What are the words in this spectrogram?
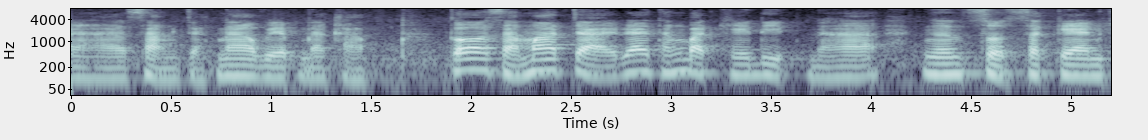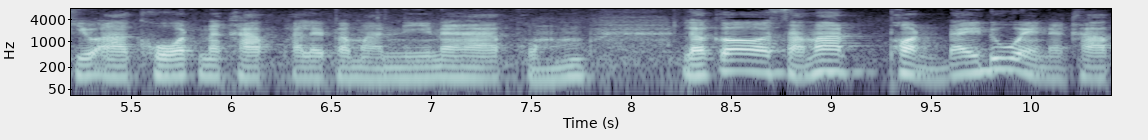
นะฮะสั่งจากหน้าเว็บนะครับ ก็สามารถจ่ายได้ทั้งบัตรเครดิตนะฮะเงินสดสแกน QR code นะครับอะไรประมาณนี้นะฮะผมแล้วก็สามารถผ่อนได้ด้วยนะครับ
